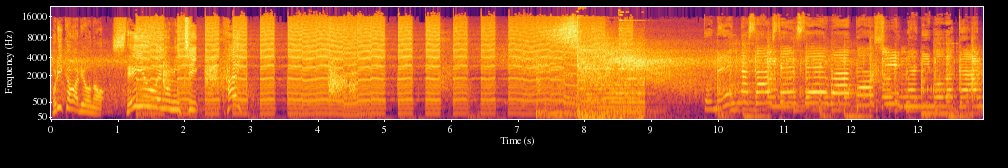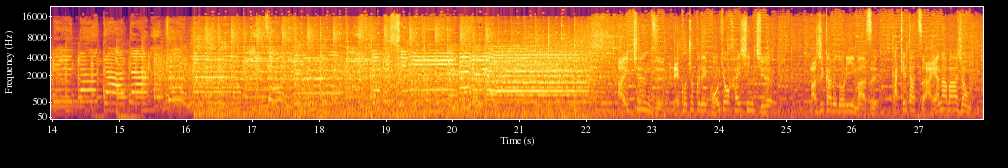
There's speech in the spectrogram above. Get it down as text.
堀川亮の声優への道回。ごめんなさい先生私何も分かってなかった全部全部抱きしめて iTunes レコチョクで好評配信中。マジカルドリーマーズ竹達彩菜バージョン。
